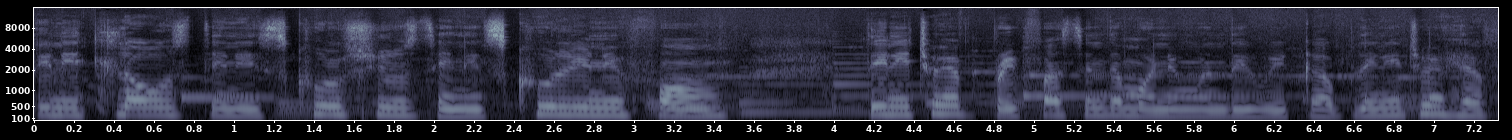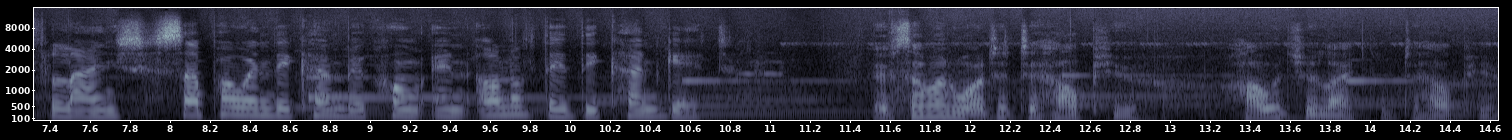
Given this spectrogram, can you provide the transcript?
They need clothes, they need school shoes, they need school uniform. They need to have breakfast in the morning when they wake up. They need to have lunch, supper when they come back home, and all of that they can't get. If someone wanted to help you, how would you like them to help you?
